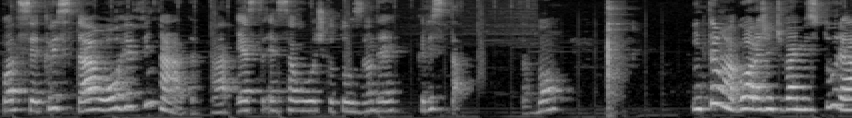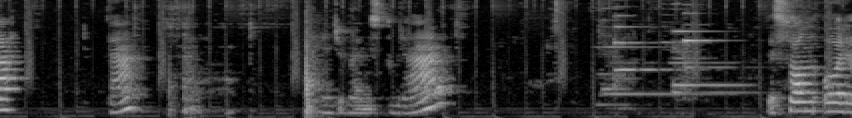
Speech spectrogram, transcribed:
Pode ser cristal ou refinada, tá? Essa, essa hoje que eu tô usando é cristal, tá bom? Então, agora a gente vai misturar, tá? A gente vai misturar. Pessoal, olha,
